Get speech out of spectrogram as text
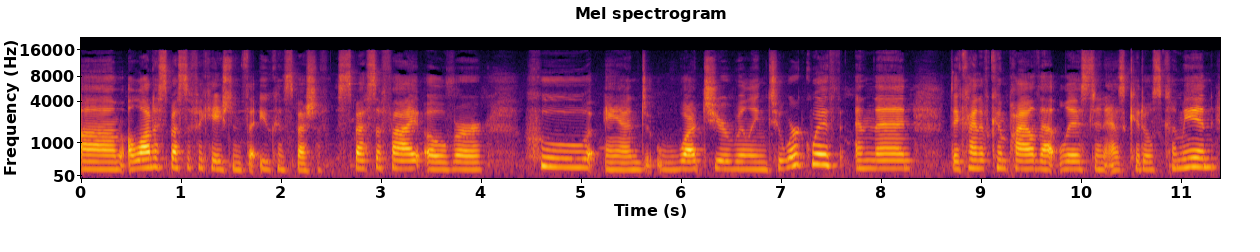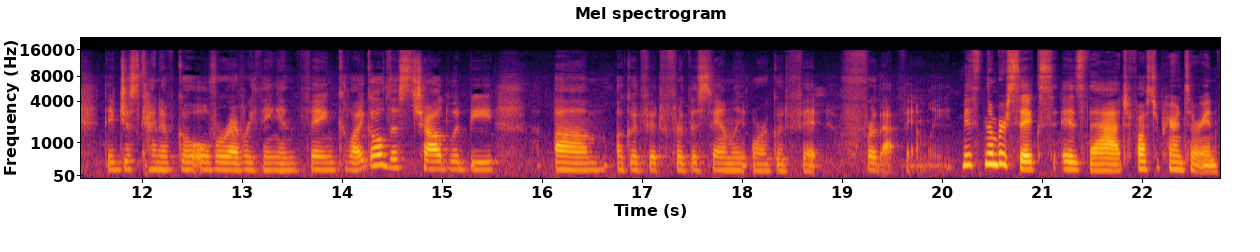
um, a lot of specifications that you can speci specify over who and what you're willing to work with and then they kind of compile that list and as kiddos come in they just kind of go over everything and think like oh this child would be um, a good fit for this family or a good fit for that family. Myth number six is that foster parents are in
